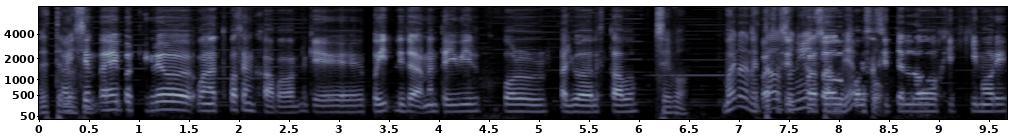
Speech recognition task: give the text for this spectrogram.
Este Hay lo gente, hay- porque creo, bueno, esto pasa en Japón, que puedes literalmente vivir por ayuda del Estado. sí, po. Bueno, en Estados Unidos también. por eso existen los hikimori.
